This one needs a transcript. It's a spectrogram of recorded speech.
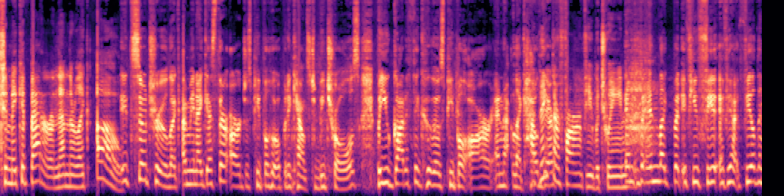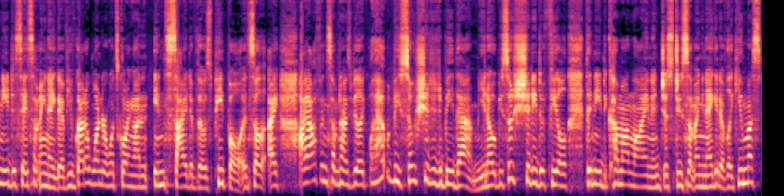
to make it better. And then they're like oh. It's so true. Like, I mean, I guess there are just people who open accounts to be trolls, but you got to think who those people are and like how i think they're. they're far and few between. And, and like, but if you feel if you feel the need to say something negative, you've got to wonder what's going on inside of those people. And so I, I often sometimes be like, well, that would be so shitty to be them. You know, it'd be so shitty to feel the need to come online and just do something negative. Like you must,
